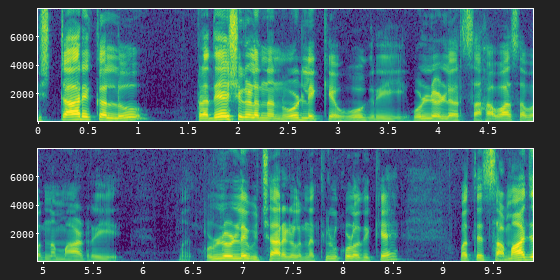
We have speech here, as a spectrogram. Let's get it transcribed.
ಹಿಸ್ಟಾರಿಕಲ್ಲು ಪ್ರದೇಶಗಳನ್ನು ನೋಡಲಿಕ್ಕೆ ಹೋಗ್ರಿ ಒಳ್ಳೊಳ್ಳೆಯವ್ರ ಸಹವಾಸವನ್ನು ಮಾಡಿರಿ, ಒಳ್ಳೊಳ್ಳೆ ವಿಚಾರಗಳನ್ನು ತಿಳ್ಕೊಳ್ಳೋದಕ್ಕೆ ಮತ್ತು ಸಮಾಜ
